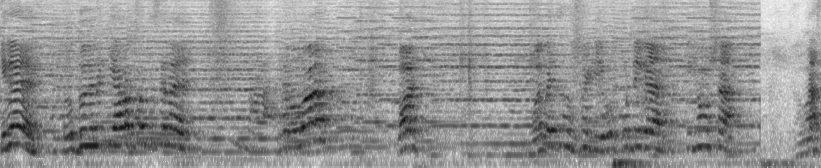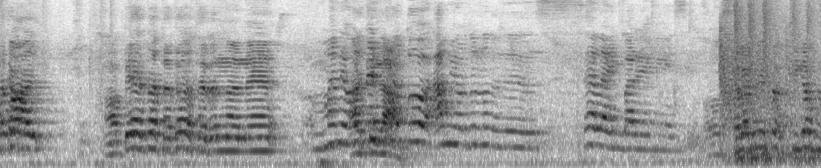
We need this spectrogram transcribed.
কিরে দুজনে কি আবার চলতেছে না বাবা বল পাইতে সমস্যা কি? সমস্যা? আমার ভাই পেট ব্যথা তো সেজন্য নে মানে আর কি ওদের লাভ? তো আমি ওর জন্য স্যালাইন বাড়িয়ে নিয়েছি। খেলা নিয়ে তো- ঠিক আছে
